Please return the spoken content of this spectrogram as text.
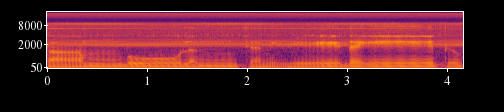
ताम्बूलञ्च निवेदयेत्।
